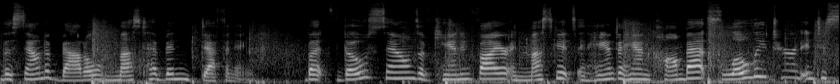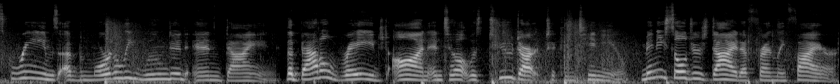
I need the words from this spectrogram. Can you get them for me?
The sound of battle must have been deafening. But those sounds of cannon fire and muskets and hand to hand combat slowly turned into screams of mortally wounded and dying. The battle raged on until it was too dark to continue. Many soldiers died of friendly fire.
